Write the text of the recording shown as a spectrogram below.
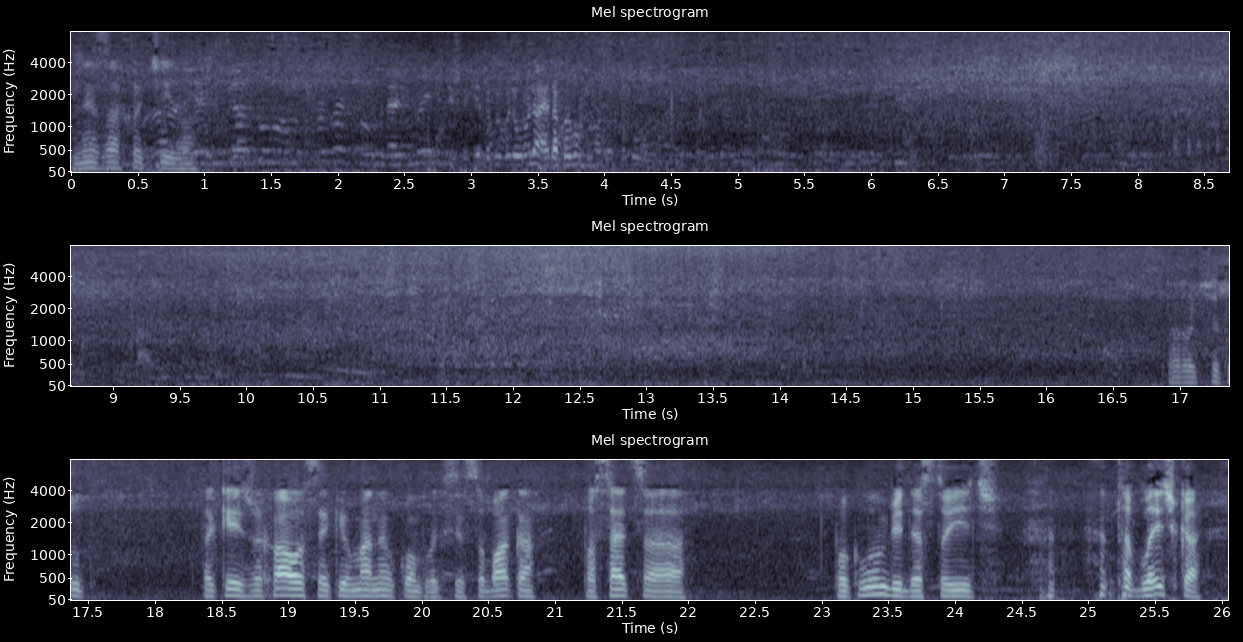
Не захотіла. Коротше, тут такий же хаос, як і в мене в комплексі. Собака пасеться по клумбі, де стоїть табличка «Со-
